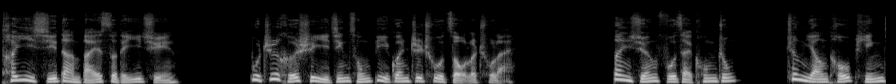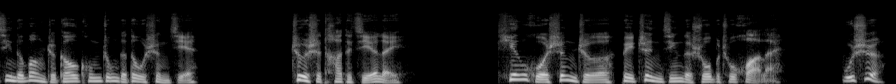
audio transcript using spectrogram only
他一袭淡白色的衣裙，不知何时已经从闭关之处走了出来，半悬浮在空中，正仰头平静的望着高空中的斗圣劫。这是他的劫雷。天火圣者被震惊的说不出话来。不是，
